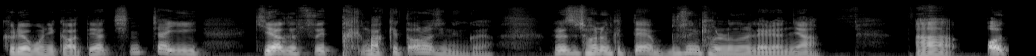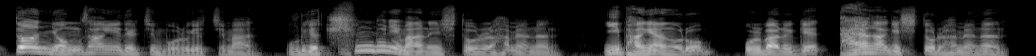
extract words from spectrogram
그려 보니까 어때요? 진짜 이 기하급수에 딱 맞게 떨어지는 거예요. 그래서 저는 그때 무슨 결론을 내렸냐? 아, 어떤 영상이 될지 모르겠지만 우리가 충분히 많은 시도를 하면은 이 방향으로 올바르게 다양하게 시도를 하면은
